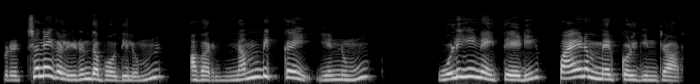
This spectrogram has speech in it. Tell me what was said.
பிரச்சனைகள் இருந்த போதிலும் அவர் நம்பிக்கை என்னும் ஒளியினை தேடி பயணம் மேற்கொள்கின்றார்.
